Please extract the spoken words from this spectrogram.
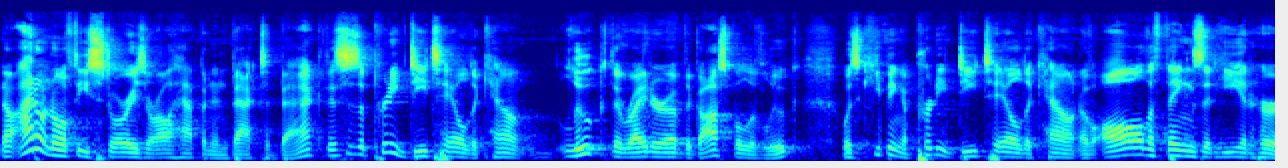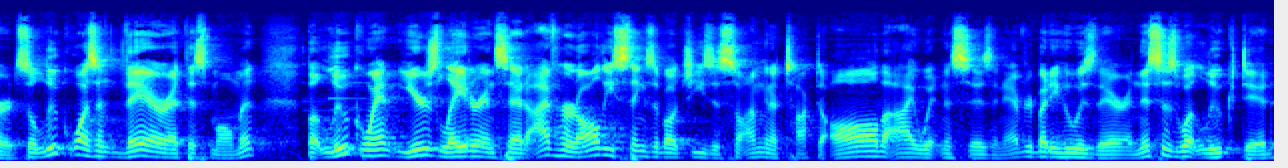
Now, I don't know if these stories are all happening back to back. This is a pretty detailed account Luke, the writer of the Gospel of Luke, was keeping a pretty detailed account of all the things that he had heard. So Luke wasn't there at this moment, but Luke went years later and said, I've heard all these things about Jesus, so I'm going to talk to all the eyewitnesses and everybody who was there. And this is what Luke did,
